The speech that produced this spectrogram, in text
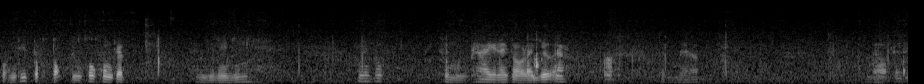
ฝนที่ตกตกอยู่ก็คงจะทำอยู่ในนี้นี่พวก มุนไพรอะไรต่ออะไรเยอะนะเต็มเลยครับดอกเล็กๆ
